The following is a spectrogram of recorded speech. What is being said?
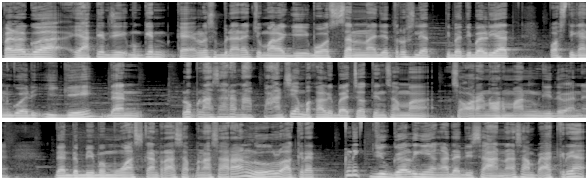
Padahal gue yakin sih mungkin kayak lo sebenarnya cuma lagi bosen aja terus lihat tiba-tiba lihat postingan gue di IG dan lo penasaran apaan sih yang bakal dibacotin sama seorang Norman gitu kan ya. Dan demi memuaskan rasa penasaran lo, lo akhirnya klik juga link yang ada di sana sampai akhirnya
